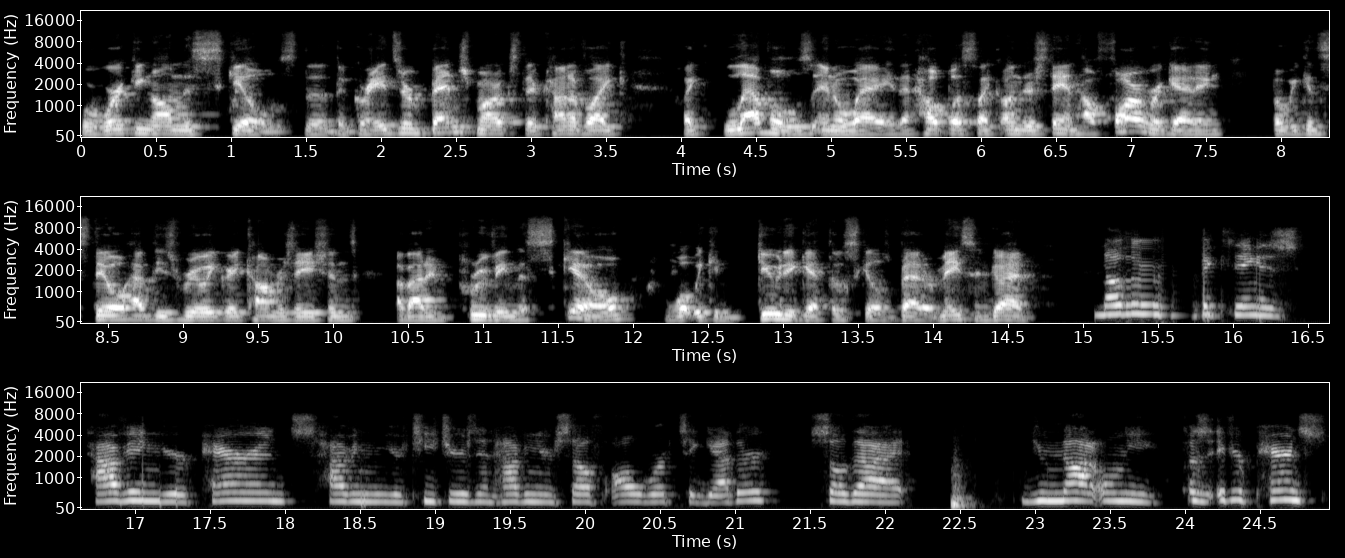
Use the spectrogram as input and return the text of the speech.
we're working on the skills. The the grades are benchmarks. They're kind of like like levels in a way that help us like understand how far we're getting, but we can still have these really great conversations about improving the skill, what we can do to get those skills better. Mason, go ahead. Another big thing is having your parents, having your teachers, and having yourself all work together so that you not only because if your parents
